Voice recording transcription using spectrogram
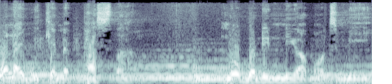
when i became a pastor nobody knew about me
